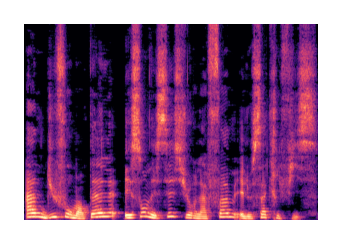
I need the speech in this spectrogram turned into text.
Anne Dufourmentel et son essai sur la femme et le sacrifice.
